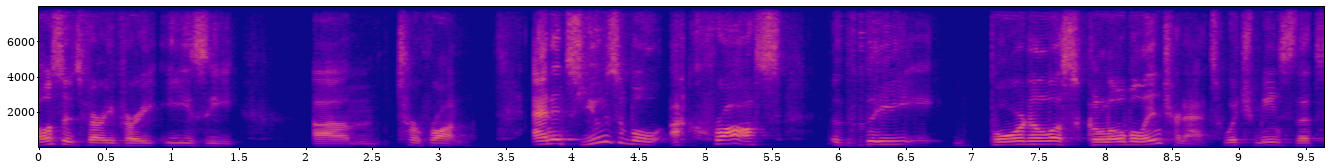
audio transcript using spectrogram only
also it's very, very easy um, to run. And it's usable across the borderless global internet, which means that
